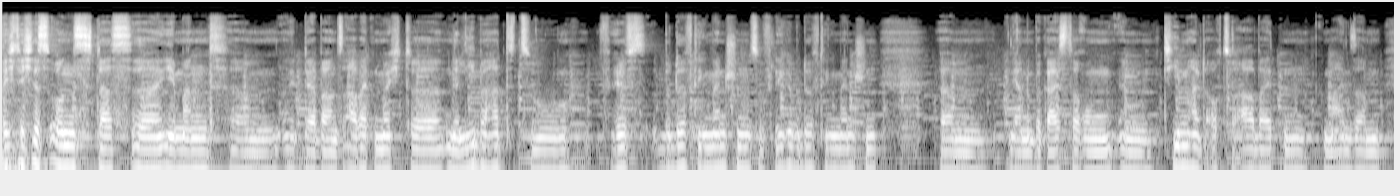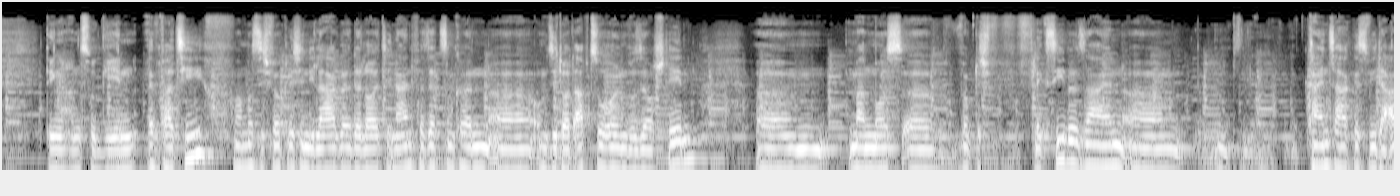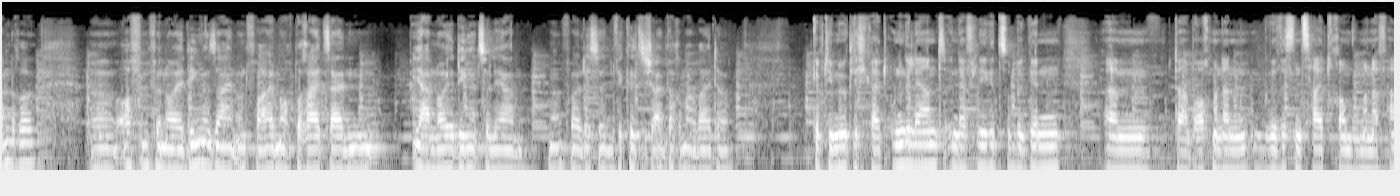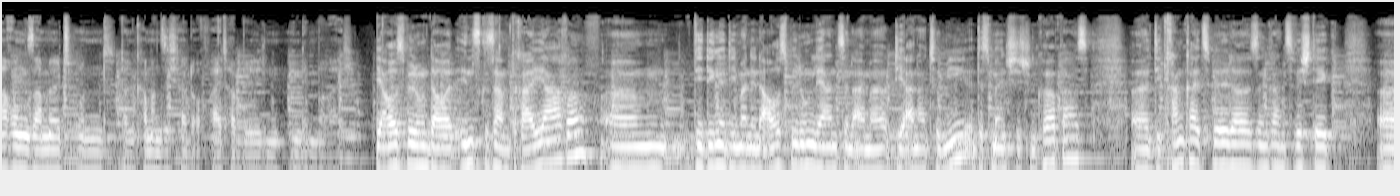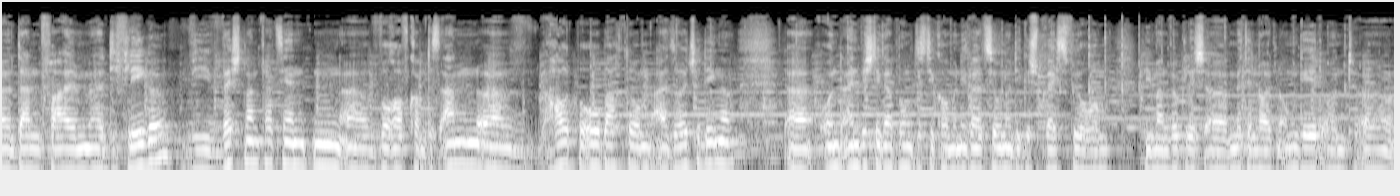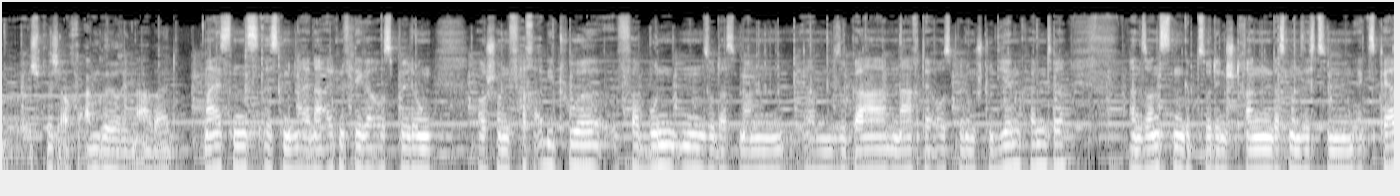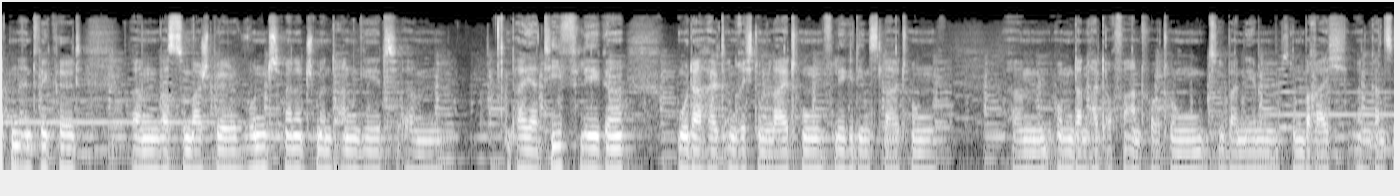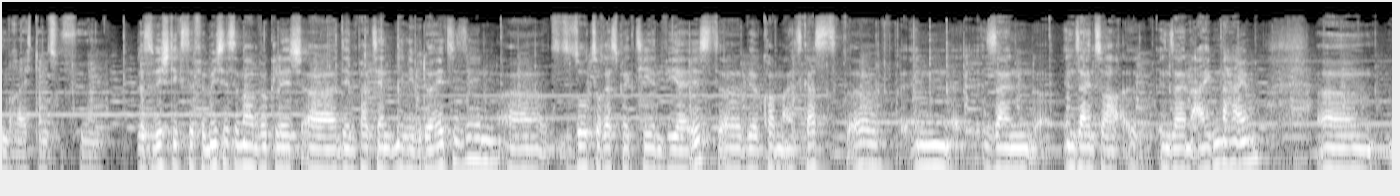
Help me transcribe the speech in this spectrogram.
Wichtig ist uns, dass äh, jemand, ähm, der bei uns arbeiten möchte, eine Liebe hat zu hilfsbedürftigen Menschen, zu pflegebedürftigen Menschen. Ähm, ja, eine Begeisterung im Team halt auch zu arbeiten, gemeinsam Dinge anzugehen. Empathie, man muss sich wirklich in die Lage der Leute hineinversetzen können, äh, um sie dort abzuholen, wo sie auch stehen. Ähm, man muss äh, wirklich flexibel sein, ähm, kein Tag ist wie der andere äh, offen für neue Dinge sein und vor allem auch bereit sein, ja, neue Dinge zu lernen, ne? weil das entwickelt sich einfach immer weiter. Es gibt die Möglichkeit, ungelernt in der Pflege zu beginnen. Ähm, da braucht man dann einen gewissen Zeitraum, wo man Erfahrungen sammelt und dann kann man sich halt auch weiterbilden in dem Bereich. Die Ausbildung dauert insgesamt drei Jahre. Ähm, die Dinge, die man in der Ausbildung lernt, sind einmal die Anatomie des menschlichen Körpers, äh, die Krankheitsbilder sind ganz wichtig, äh, dann vor allem äh, die Pflege, wie wäscht man Patienten, worauf kommt es an, Hautbeobachtung, all solche Dinge. Und ein wichtiger Punkt ist die Kommunikation und die Gesprächsführung, wie man wirklich mit den Leuten umgeht und sprich auch Angehörigenarbeit. Meistens ist mit einer Altenpflegeausbildung auch schon Fachabitur verbunden, sodass man ähm, sogar nach der Ausbildung studieren könnte. Ansonsten gibt es so den Strang, dass man sich zum Experten entwickelt, ähm, was zum Beispiel Wundmanagement angeht, ähm, Palliativpflege oder halt in Richtung Leitung, Pflegedienstleitung um dann halt auch Verantwortung zu übernehmen, so einen Bereich, einen ganzen Bereich dann zu führen. Das Wichtigste für mich ist immer wirklich, äh, den Patienten individuell zu sehen, äh, so zu respektieren, wie er ist. Äh, wir kommen als Gast in sein, in sein, in sein Eigenheim. Ähm,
